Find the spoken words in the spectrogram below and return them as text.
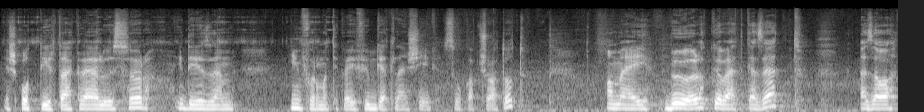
és ott írták le először, idézem, informatikai függetlenség szókapcsolatot, amelyből következett ez a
